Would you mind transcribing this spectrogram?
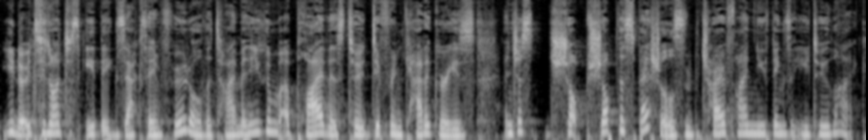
you know, to not just eat the exact same food all the time. And you can apply this to different categories and just shop shop the specials and try to find new things that you do like.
